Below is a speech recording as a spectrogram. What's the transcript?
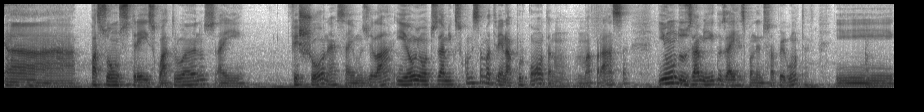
ah, passou uns 3, 4 anos, aí fechou, né? Saímos de lá e eu e outros amigos começamos a treinar por conta numa praça. E um dos amigos, aí respondendo sua pergunta, e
